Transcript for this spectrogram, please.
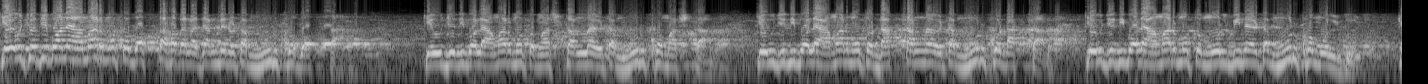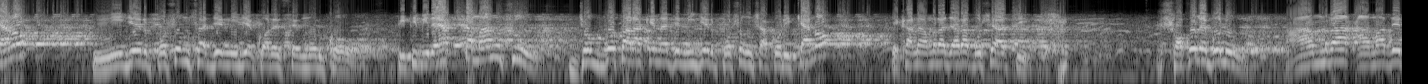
কেউ যদি বলে, আমার মতো বক্তা হবে না জানবেন ওটা মূর্খ বক্তা। কেউ যদি বলে আমার মতো মাস্টার না, ওটা মূর্খ মাস্টার। কেউ যদি বলে আমার মতো ডাক্তার না, ওটা মূর্খ ডাক্তার। কেউ যদি বলে আমার মতো মলবি না, ওটা মূর্খ মলবি। কেন? নিজের প্রশংসা যে নিজে করে, সে মূর্খ। পৃথিবীর একটা মানুষও যোগ্যতা রাখে না যে নিজের প্রশংসা করি। কেন? এখানে আমরা যারা বসে আছি, সকলে বলুন, আমরা আমাদের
